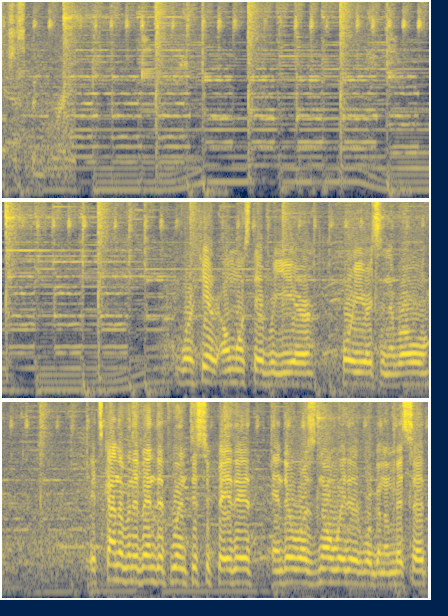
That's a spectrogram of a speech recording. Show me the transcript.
it's just been great. We're here almost every year, four years in a row. It's kind of an event that we anticipated and there was no way that we're going to miss it.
